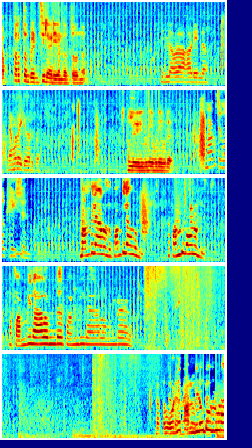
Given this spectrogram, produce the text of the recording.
അപ്പുറത്തെ ബ്രിഡ്ജിൽ അടിയുണ്ടോ തോന്നുന്നു. ഇല്ല അവിടെ അടിയില്ല ഞങ്ങളേക്ക് നടത്തോ അല്ലേ ഇവിടെ ഇവിടെ ഇവിടെ. Location. പമ്പിലാളുണ്ട് പമ്പിലാളുണ്ട്. പമ്പിലാളുണ്ട്. പമ്പിലാളുണ്ട് പമ്പിലാളുണ്ട്. ഓടി പമ്പിലോട്ട് കൊണ്ടുകൂടാ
